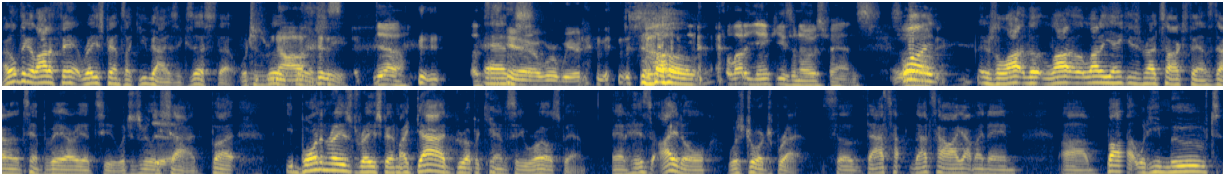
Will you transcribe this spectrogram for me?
I don't think a lot of fan, Rays fans like you guys exist though, which is really no, cool to see. Yeah. And, yeah, we're weird. so a lot of Yankees and O's fans. So. Well, there's a lot, a lot, a lot of Yankees and Red Sox fans down in the Tampa Bay area too, which is really yeah. sad. But born and raised Rays fan. My dad grew up a Kansas City Royals fan, and his idol was George Brett. So that's how, that's how I got my name. Uh, but when he moved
